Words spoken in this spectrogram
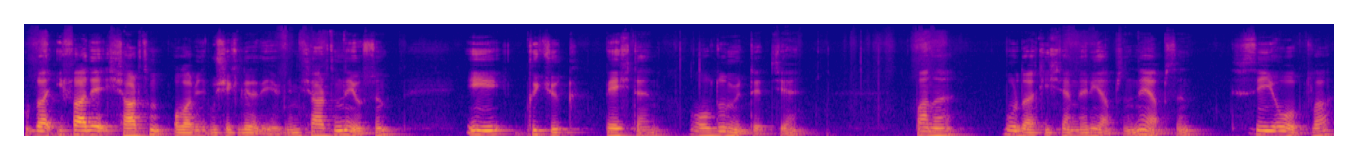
Burada ifade şartım olabilir. Bu şekilde de diyebilirim. Şartım ne olsun? İ küçük 5'ten olduğu müddetçe bana buradaki işlemleri yapsın. Ne yapsın? cout'la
